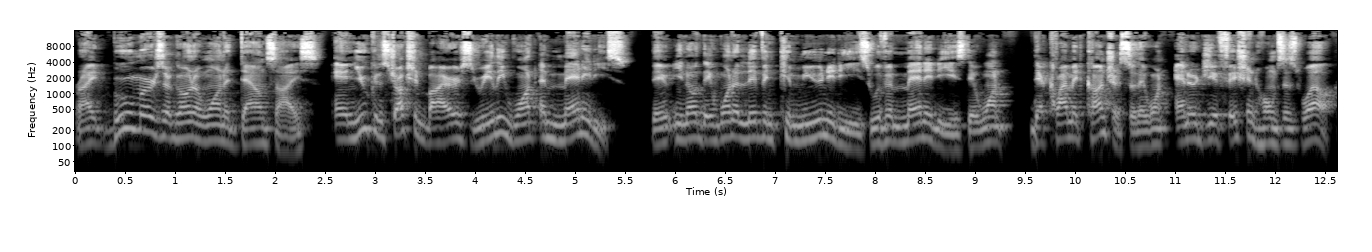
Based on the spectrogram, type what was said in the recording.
right? Boomers are going to want to downsize and new construction buyers really want amenities. They, you know, they want to live in communities with amenities. They want they're climate conscious, so they want energy efficient homes as well.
